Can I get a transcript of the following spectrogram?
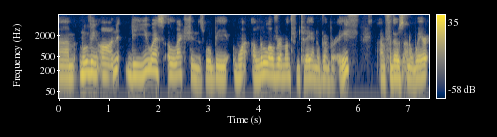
Um, moving on, the U.S. elections will be one, a little over a month from today on November 8th. Um, for those unaware,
